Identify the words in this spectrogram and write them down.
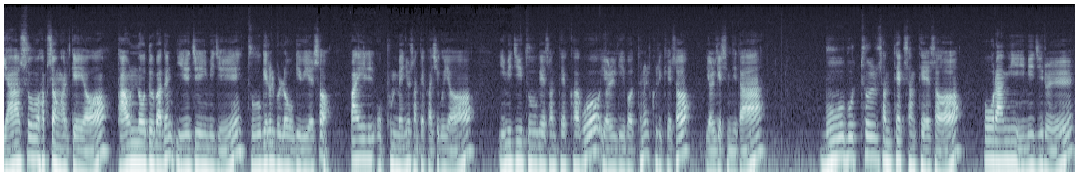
야수 합성할게요. 다운로드 받은 예제 이미지 두 개를 불러오기 위해서 파일 오픈 메뉴 선택하시고요. 이미지 두 개 선택하고 열기 버튼을 클릭해서 열겠습니다. 무브 툴 선택 상태에서 호랑이 이미지를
